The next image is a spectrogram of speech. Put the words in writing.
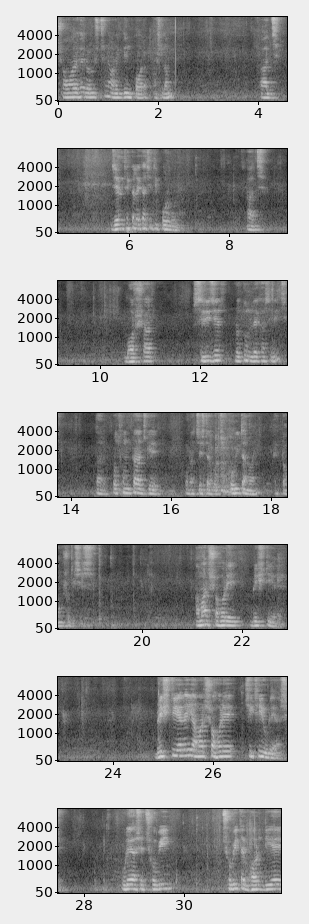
সমারোহের অনুষ্ঠানে অনেকদিন পর আসলাম। আজ জেল থেকে লেখা চিঠি পড়ব না। আজ বর্ষার সিরিজের নতুন লেখা সিরিজ, তার প্রথমটা আজকে পড়ার চেষ্টা করছি। কবিতা নয়, একটা অংশ বিশেষ। আমার শহরে বৃষ্টি এলে। বৃষ্টি এলেই আমার শহরে চিঠি উড়ে আসে। উড়ে আসে ছবি। ছবিতে ভর দিয়ে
